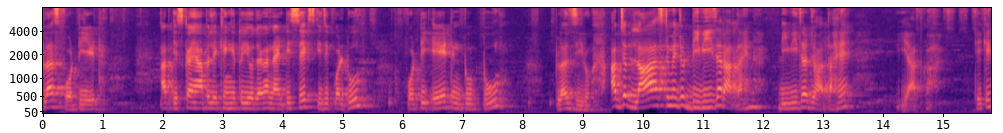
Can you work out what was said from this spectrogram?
plus forty eight अब इसका यहाँ पे लिखेंगे तो ये हो जाएगा 96 six is equal to forty eight into two plus zero अब जब लास्ट में जो डिवीज़र आता है ना डिवीज़र जो आता है, ये आपका, ठीक है?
